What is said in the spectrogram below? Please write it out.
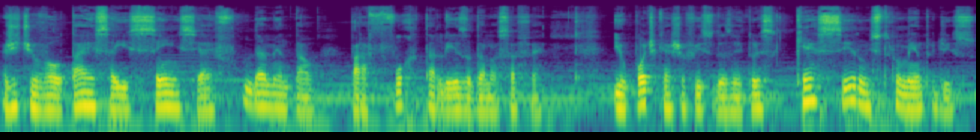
a gente voltar a essa essência é fundamental para a fortaleza da nossa fé. E o podcast Ofício das Leituras quer ser um instrumento disso,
